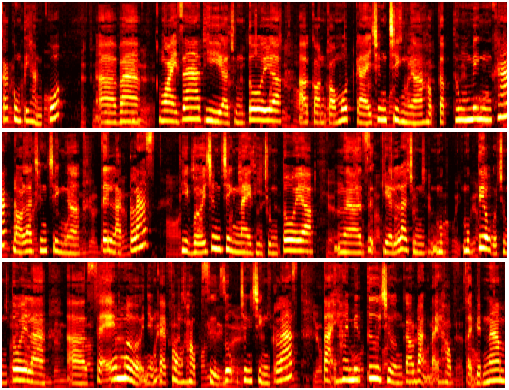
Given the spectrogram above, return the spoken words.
các công ty Hàn Quốc. À, và ngoài ra thì chúng tôi à, còn có một cái chương trình à, học tập thông minh khác đó là chương trình à, tên là Class. Thì với chương trình này thì chúng tôi à, dự kiến là chúng mục mục tiêu của chúng tôi là à, sẽ mở những cái phòng học sử dụng chương trình Class tại 24 trường cao đẳng đại học tại Việt Nam.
